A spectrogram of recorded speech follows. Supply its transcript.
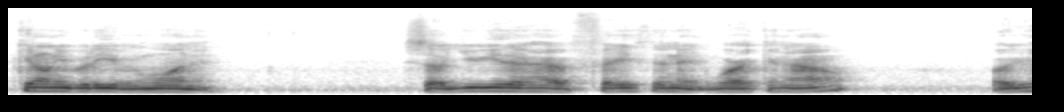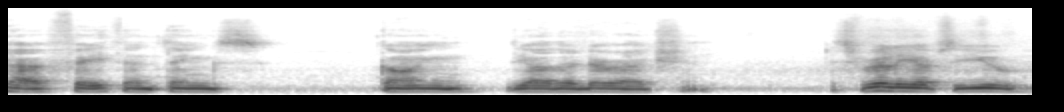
You can only believe in one. So you either have faith in it working out or you have faith in things going the other direction. It's really up to you.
